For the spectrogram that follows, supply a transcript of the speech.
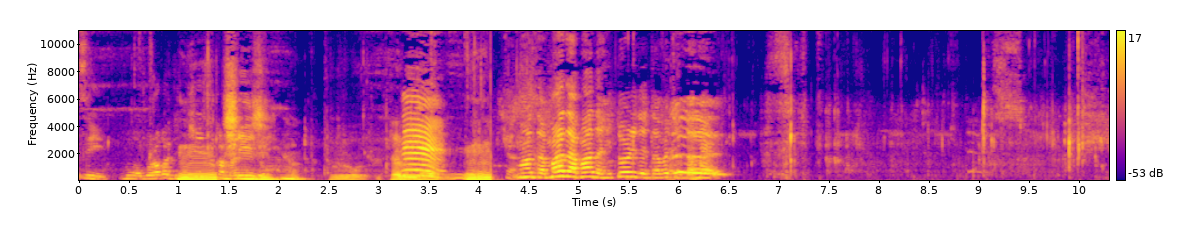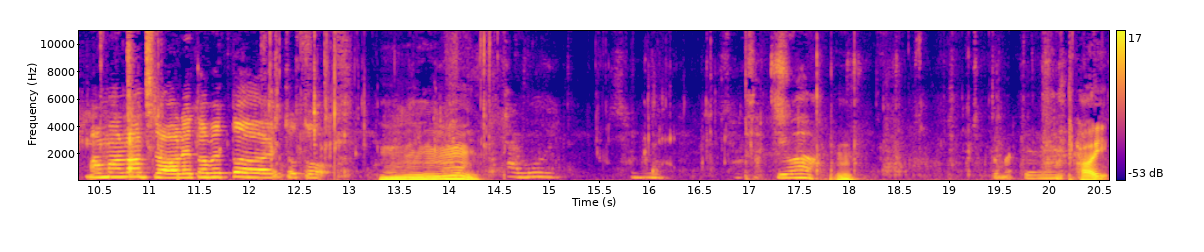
ーズ、もう、ボラチーズかチーズ。ねえ、まだまだまだ一人で食べちゃダメ。ママランチあれ食べたい、ちょっと。うん。さっきは。うん。ちょっと待ってね。はい。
